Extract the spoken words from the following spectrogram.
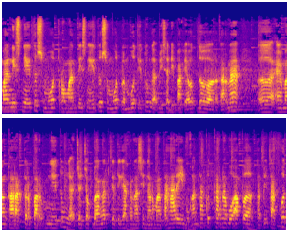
manisnya itu smooth, romantisnya itu smooth, lembut itu nggak bisa dipakai outdoor karena e, emang karakter parfumnya itu nggak cocok banget ketika kena sinar matahari. Bukan takut karena bau apa, tapi takut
